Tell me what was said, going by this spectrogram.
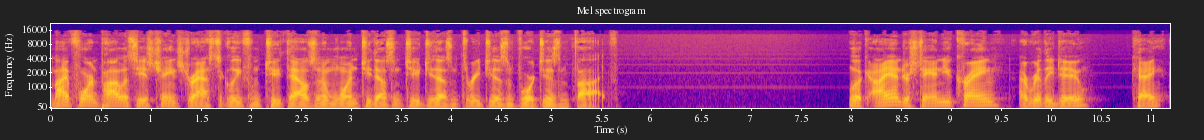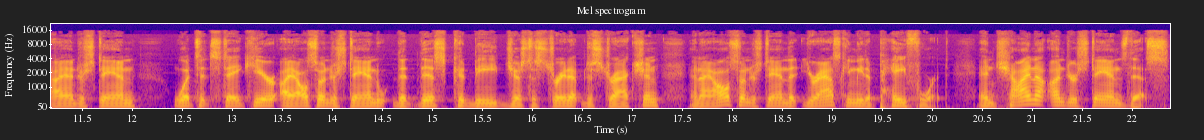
My foreign policy has changed drastically from 2001, 2002, 2003, 2004, 2005. Look, I understand Ukraine. I really do. Okay. I understand what's at stake here. I also understand that this could be just a straight up distraction. And I also understand that you're asking me to pay for it. And China understands this.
